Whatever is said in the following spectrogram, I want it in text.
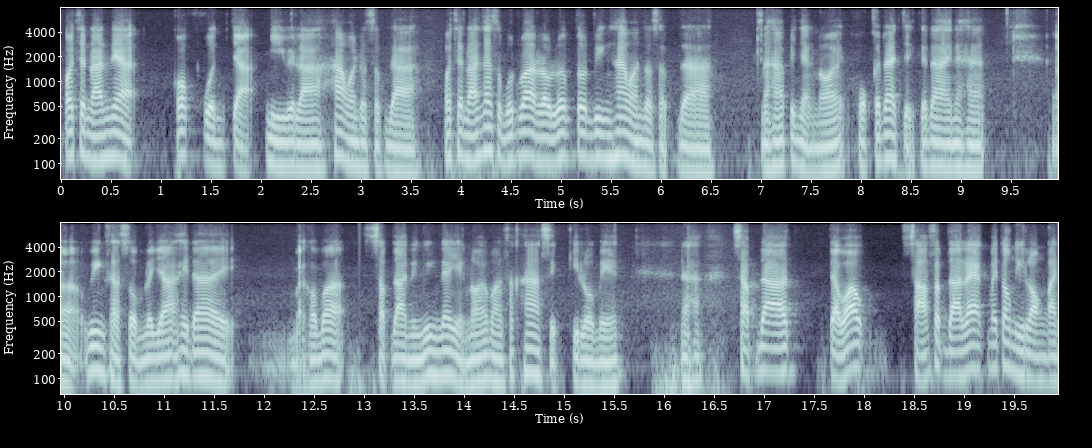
เพราะฉะนั้นเนี่ยก็ควรจะมีเวลา 5 วันต่อสัปดาห์ เพราะฉะนั้นถ้าสมมติว่าเราเริ่มต้นวิ่ง 5 วันต่อสัปดาห์นะฮะเป็นอย่างน้อย 6 ก็ได้ 7 ก็ได้นะฮะวิ่งสะสมระยะให้ได้ หมายความว่าสัปดาห์หนึ่งวิ่งได้อย่างน้อยประมาณสัก 50 กิโลเมตรนะฮะสัปดาห์แต่ว่า 3สัปดาห์แรกไม่ต้องมี long run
